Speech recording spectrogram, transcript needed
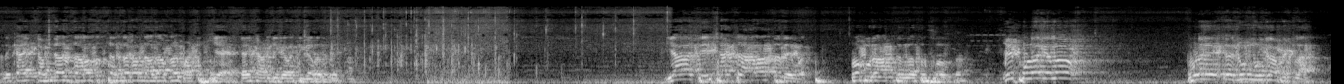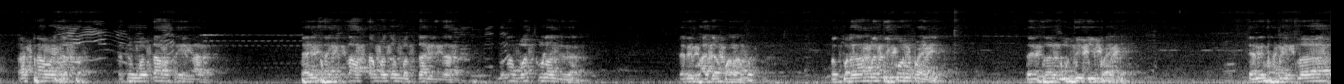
आणि काही कमी जास्त झाला तर चंद्रकांत दादा आपल्या पाठीशी आहे. काही काळजी करायची गरज नाही. या देशाचं आराध्य दैवत प्रभू रामचंद्राचं संस्थान मी पुढे गेलो. पुढे एक अजून मुलगा भेटला अठरा वर्षाचा. त्याचं मतदान असं येणार आहे. त्यांनी सांगितलं आता माझं मतदान येणार आहे. मला मत कुणाला देणार? तरी भाजपाला म्हटलं मग प्रधानमंत्री कोण पाहिजे? त्यांनी सर मोदीजी पाहिजे. त्यांनी सांगितलं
